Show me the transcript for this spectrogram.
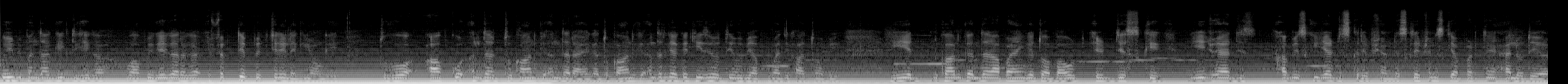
कोई भी बंदा गिग दिखेगा, वो आपकी गिग अगर इफ़ेक्टिव पिक्चरें लगी होंगी। वो आपको अंदर, दुकान के अंदर आएगा। दुकान के अंदर क्या क्या चीज़ें होती हैं वो भी आपको मैं दिखाता हूँ अभी। ये दुकान के अंदर आप आएँगे तो अबाउट इट दिस गिग ये जो है अब इसकी या डिस्क्रिप्शन डिस्क्रिप्शन इसकी आप पढ़ते हैं hello there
